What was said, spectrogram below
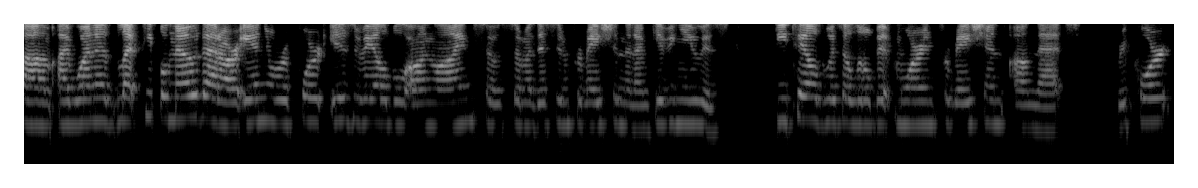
Um, I want to let people know that our annual report is available online. So some of this information that I'm giving you is detailed with a little bit more information on that report.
